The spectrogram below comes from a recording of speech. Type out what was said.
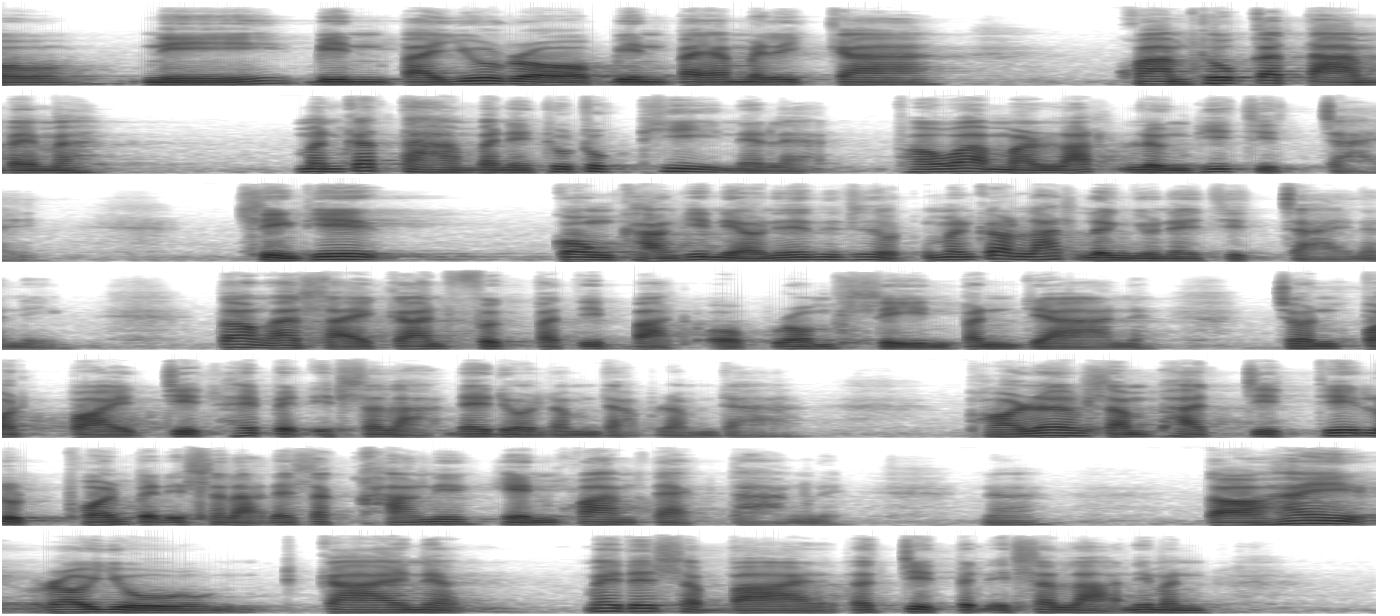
หนีบินไปยุโรป บินไปอเมริกา ความทุกข์ก็ตามไปไหมมันก็ตามไปในทุก ๆทที่นี่แหละ เพราะว่ามันรัดลึงที่จิตใจ สิ่งที่กงขังที่เหนียวนี่ที่สุด มันก็รัดลึงอยู่ในจิตใจนั่นเอง ต้องอาศัยการฝึกปฏิบัติอบรมศีลปัญญาเนี่ยจนปลดปล่อยจิตให้เป็นอิสระได้โดยลำดับลำดา พอเริ่มสัมผัสจิตที่หลุดพ้นเป็นอิสระได้สักครั้งนี่เห็นความแตกต่างเลยนะต่อให้เราอยู่กายเนี่ยไม่ได้สบาย แต่จิตเป็นอิสระนี่มัน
